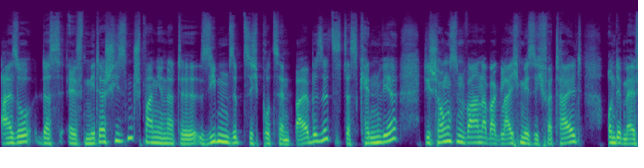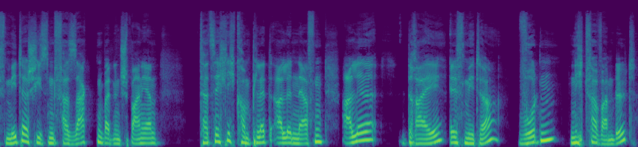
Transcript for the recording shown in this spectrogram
Also das Elfmeterschießen. Spanien hatte 77 Prozent Ballbesitz, das kennen wir. Die Chancen waren aber gleichmäßig verteilt und im Elfmeterschießen versagten bei den Spaniern tatsächlich komplett alle Nerven. Alle drei Elfmeter wurden nicht verwandelt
